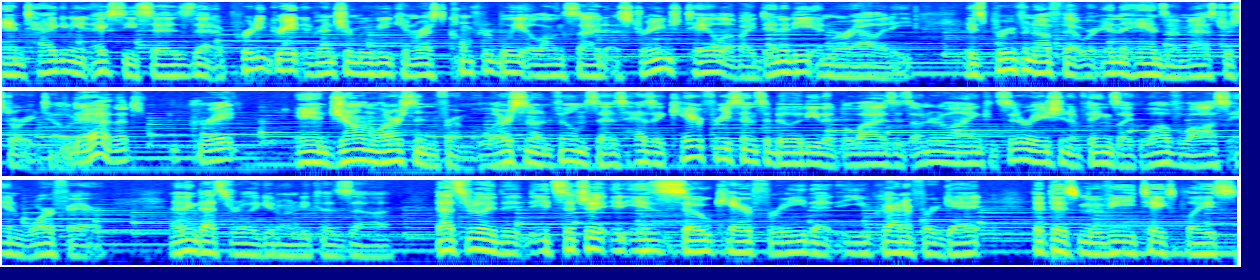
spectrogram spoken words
Antagony and Ecstasy says that a pretty great adventure movie can rest comfortably alongside a strange tale of identity and morality. It's proof enough that we're in the hands of a master storyteller. Yeah, that's great. And John Larsen from Larsen on Film says has a carefree sensibility that belies its underlying consideration of things like love, loss, and warfare. I think that's a really good one because uh, that's really the. It's such a. It is so carefree that you kind of forget that this movie takes place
